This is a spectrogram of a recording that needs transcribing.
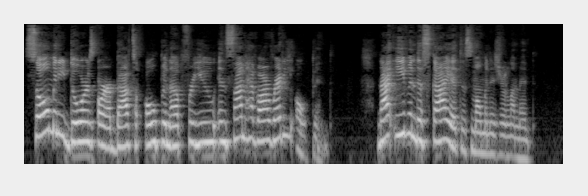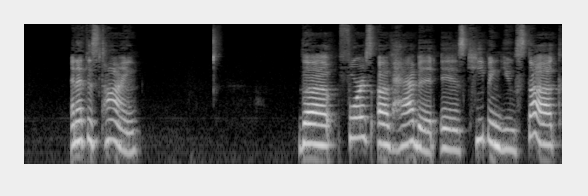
so many doors are about to open up for you, and some have already opened. Not even the sky at this moment is your limit. And at this time, the force of habit is keeping you stuck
